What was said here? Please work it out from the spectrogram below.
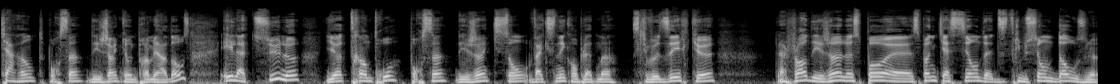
40% des gens qui ont une première dose. Et là-dessus, là, il y a 33% des gens qui sont vaccinés complètement. Ce qui veut dire que la plupart des gens, là, c'est pas, euh, une question de distribution de doses.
